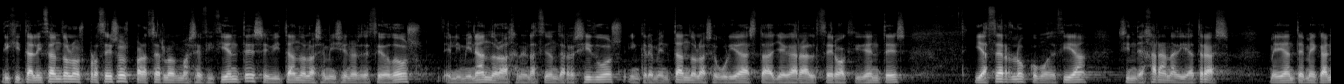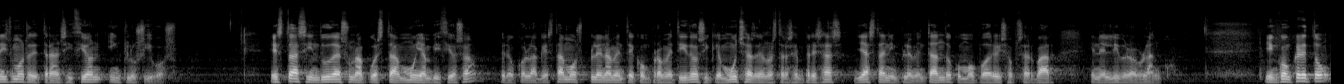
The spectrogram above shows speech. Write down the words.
digitalizando los procesos para hacerlos más eficientes, evitando las emisiones de CO2, eliminando la generación de residuos, incrementando la seguridad hasta llegar al cero accidentes y hacerlo, como decía, sin dejar a nadie atrás, mediante mecanismos de transición inclusivos. Esta, sin duda, es una apuesta muy ambiciosa, pero con la que estamos plenamente comprometidos y que muchas de nuestras empresas ya están implementando, como podréis observar en el libro blanco. Y, en concreto,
